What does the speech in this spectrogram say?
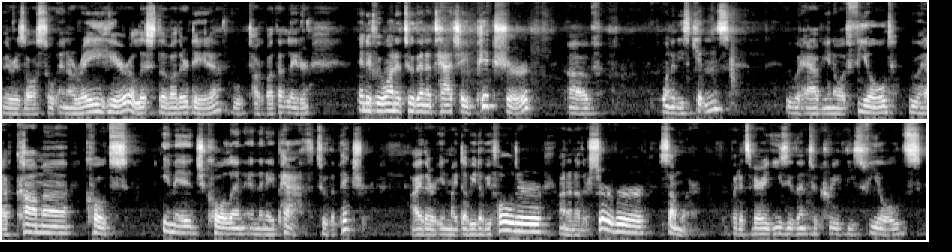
There is also an array here, a list of other data. We'll talk about that later. And if we wanted to then attach a picture of one of these kittens, we would have, you know, a field. We would have comma, quotes, image, colon, and then a path to the picture, either in my WW folder, on another server, somewhere. But it's very easy then to create these fields,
